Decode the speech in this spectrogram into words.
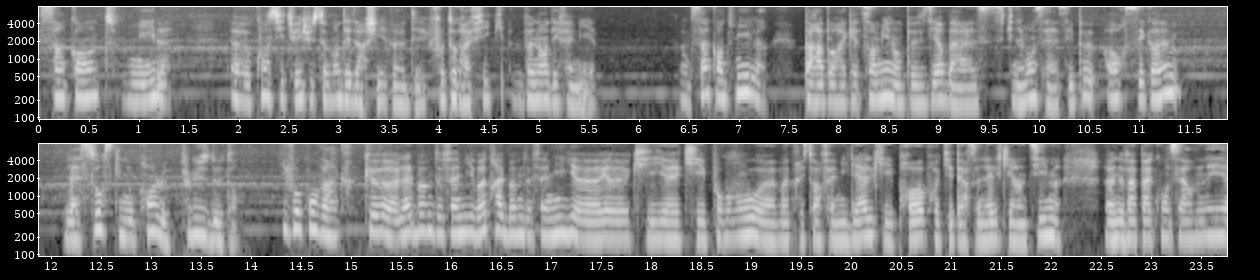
50 000 euh, constituées justement des archives des photographiques venant des familles. Donc 50 000 par rapport à 400 000, on peut se dire bah finalement c'est assez peu. Or c'est quand même la source qui nous prend le plus de temps. Il faut convaincre que euh, l'album de famille, votre album de famille, euh, euh, qui est pour vous votre histoire familiale, qui est propre, qui est personnelle, qui est intime, ne va pas concerner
